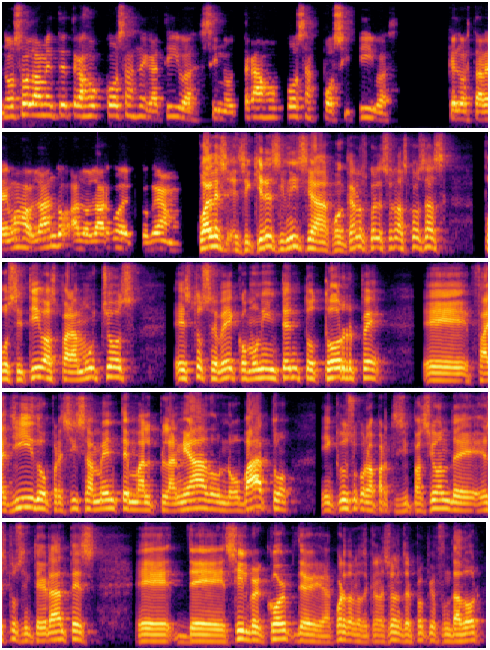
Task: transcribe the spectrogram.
no solamente trajo cosas negativas, sino trajo cosas positivas, que lo estaremos hablando a lo largo del programa. ¿Cuáles, si quieres, inicia, Juan Carlos, cuáles son las cosas positivas para muchos? Esto se ve como un intento torpe, eh, fallido, precisamente mal planeado, novato, incluso con la participación de estos integrantes eh, de Silver Corp, de acuerdo a las declaraciones del propio fundador,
